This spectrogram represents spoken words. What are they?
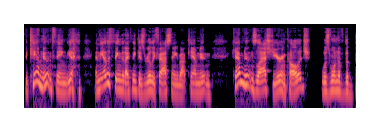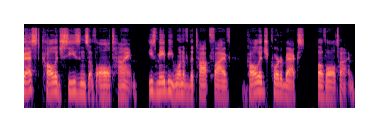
The Cam Newton thing, yeah, and the other thing that I think is really fascinating about Cam Newton, Cam Newton's last year in college was one of the best college seasons of all time. He's maybe one of the top 5 college quarterbacks of all time.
